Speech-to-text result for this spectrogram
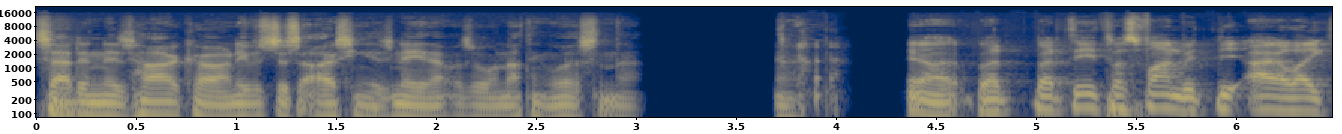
sat in his hire car, and he was just icing his knee. That was all, nothing worse than that. Yeah, but but it was fun. With the, I like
